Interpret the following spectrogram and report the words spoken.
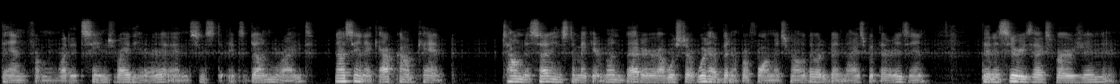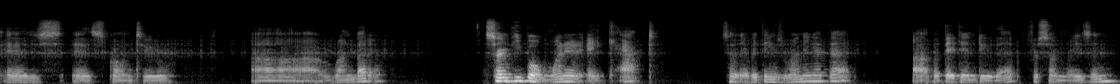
than from what it seems right here. And since it's done right, not saying that Capcom can't tone the settings to make it run better. I wish there would have been a performance mode. That would have been nice, but there isn't. Then a Series X version is is going to uh, run better. Certain people wanted a capped, so that everything's running at that, uh, but they didn't do that for some reason.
